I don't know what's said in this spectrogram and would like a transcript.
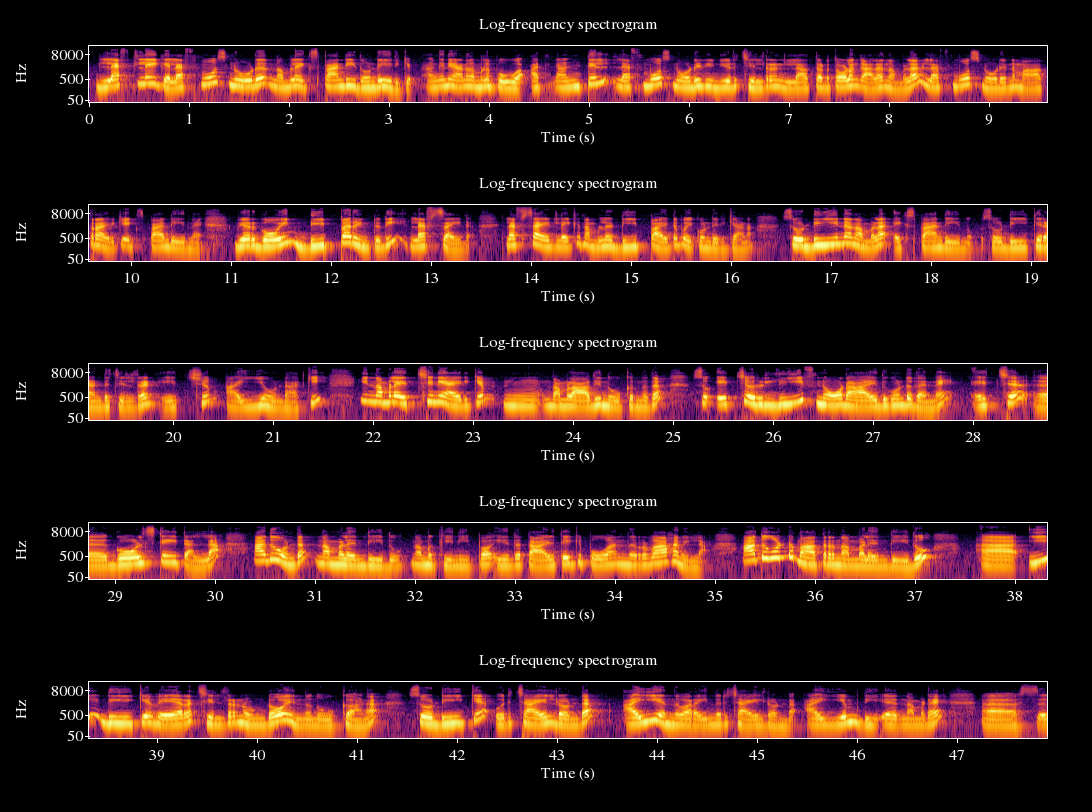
ലെഫ്റ്റിലേക്ക് ലെഫ്റ്റ് മോസ്റ്റ് നോഡ് നമ്മൾ എക്സ്പാൻഡ് ചെയ്തുകൊണ്ടേ ഇരിക്കും. അങ്ങനെയാണ് നമ്മൾ പോവുക. അൺടിൽ ലെഫ്റ്റ് മോസ്റ്റ് നോഡിന് ഇനി ഒരു ചിൽഡ്രൻ ഇല്ലാത്തടത്തോളം കാലം നമ്മൾ ലെഫ്റ്റ് മോസ്റ്റ് നോഡിന് മാത്രമായിരിക്കും എക്സ്പാൻഡ് ചെയ്യുന്നത് we are going deeper into the left side left സൈഡിലേക്ക് നമ്മൾ ഡീപ്പായിട്ട് പോയിക്കൊണ്ടിരിക്കുകയാണ്. സോ ഡീനെ നമ്മൾ എക്സ്പാൻഡ് ചെയ്യുന്നു. സോ ഡിക്ക് രണ്ട് ചിൽഡ്രൻ എച്ചും ഐയും ഉണ്ടാക്കി. ഇനി നമ്മൾ എച്ചിനെ ആയിരിക്കും നമ്മൾ ആദ്യം നോക്കുന്നത്. സോ എച്ച് ഒരു ലീഫ് നോഡ് ആയതുകൊണ്ട് തന്നെ എച്ച് ഗോൾ സ്റ്റേറ്റ് അല്ല. അതുകൊണ്ട് നമ്മൾ എന്ത് ചെയ്തു? നമുക്ക് ഇനിയിപ്പോൾ ഇതിന്റെ താഴത്തേക്ക് പോകാൻ നിർവാഹമില്ല. അതുകൊണ്ട് മാത്രം നമ്മൾ എന്ത് ചെയ്തു? ഈ ഡിക്ക് വേറെ ചിൽഡ്രൻ ഉണ്ടോ എന്ന് നോക്കുകയാണ്. സോ ഡിക്ക് ഒരു ചൈൽഡ് ഉണ്ട്. ഐ എന്ന് പറയുന്ന ഒരു ചൈൽഡ് ഉണ്ട് ഐയും ഡി നമ്മുടെ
